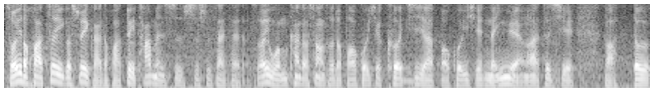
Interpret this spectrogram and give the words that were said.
所以的话，这一个税改的话，对他们是实实在在的。所以我们看到上周的，包括一些科技啊，包括一些能源啊这些，啊，都。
